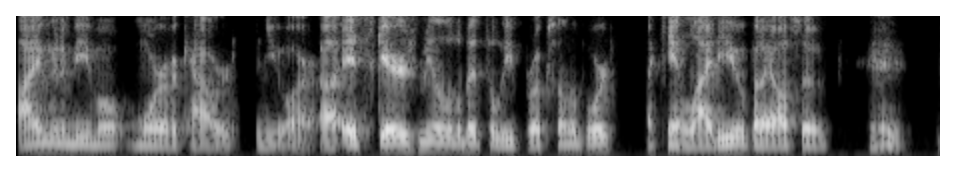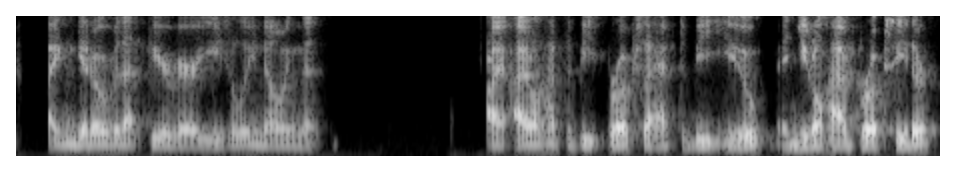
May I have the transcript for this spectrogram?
I'm gonna be mo more of a coward than you are. Uh, it scares me a little bit to leave Brooks on the board. I can't lie to you, but I also I can get over that fear very easily, knowing that I, I don't have to beat Brooks, I have to beat you, and you don't have Brooks either.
